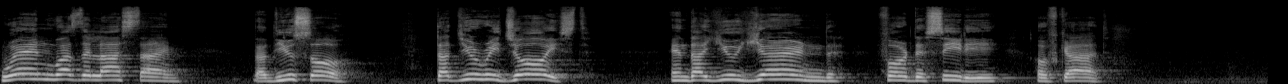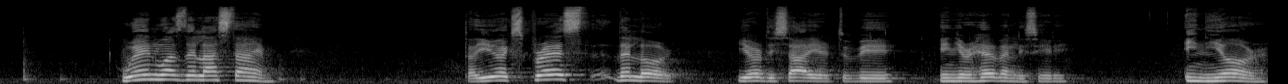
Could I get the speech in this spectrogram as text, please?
When was the last time that you saw, that you rejoiced, and that you yearned for the city of God? When was the last time? that you expressed the Lord your desire to be in your heavenly city, in your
